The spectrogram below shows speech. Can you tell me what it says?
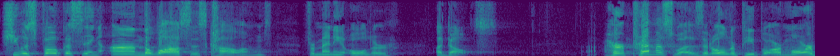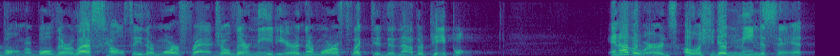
she was focusing on the losses columns for many older adults. Uh, her premise was that older people are more vulnerable, they're less healthy, they're more fragile, they're needier, and they're more afflicted than other people. In other words, although she didn't mean to say it,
